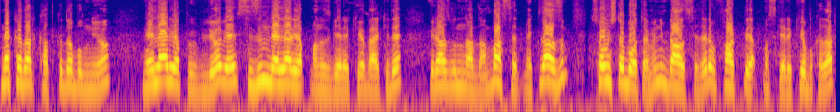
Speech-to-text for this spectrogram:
ne kadar katkıda bulunuyor, neler yapabiliyor ve sizin neler yapmanız gerekiyor belki de biraz bunlardan bahsetmek lazım. Sonuçta bu otomobilin bazı şeyleri farklı yapması gerekiyor bu kadar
